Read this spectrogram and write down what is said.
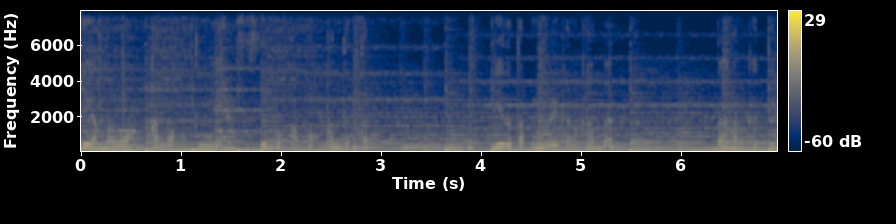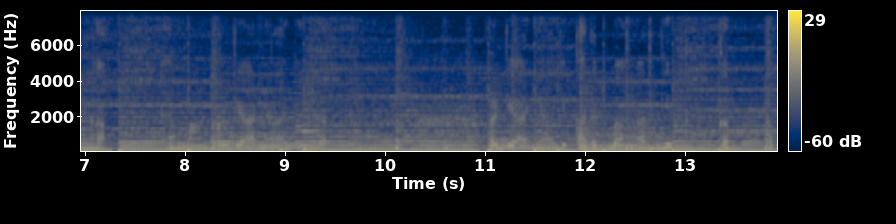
Dia meluangkan waktunya sesibuk apa pun tetap dia tetap memberikan kabar. Bahkan ketika emang kerjaannya lagi enggak kerjaannya lagi padat banget dia tetap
